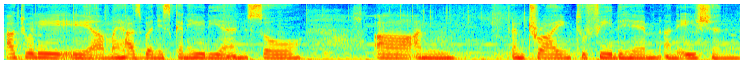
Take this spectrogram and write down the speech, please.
Actually uh, my husband is Canadian so uh, I'm I'm trying to feed him an Asian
